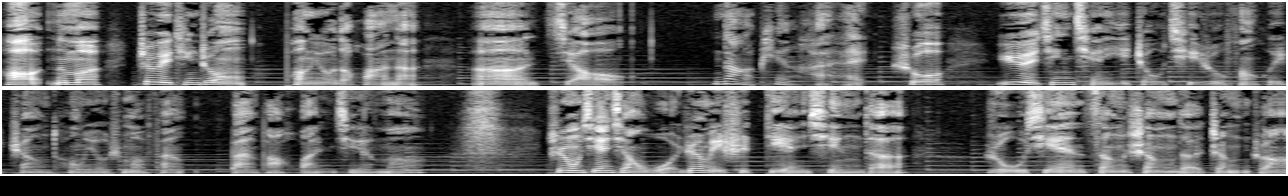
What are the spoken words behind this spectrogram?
好，那么这位听众朋友的话呢，嗯，叫那片海，说月经前一周期乳房会胀痛，有什么方？办法缓解吗？这种现象，我认为是典型的乳腺增生的症状，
